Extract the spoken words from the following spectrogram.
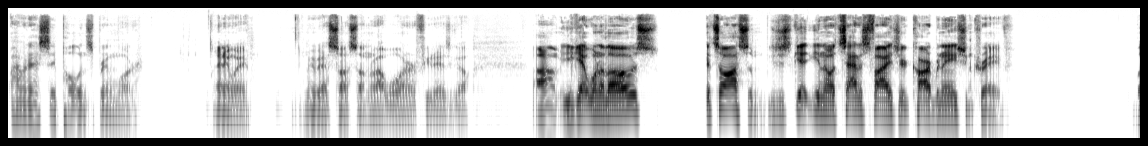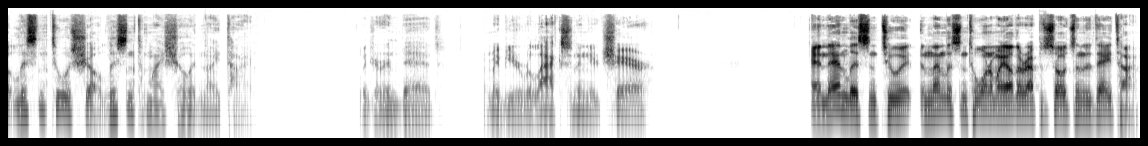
Why would I say Poland spring water? Anyway, maybe I saw something about water a few days ago. Um, you get one of those, it's awesome. You just get, you know, it satisfies your carbonation crave. But listen to a show. Listen to my show at nighttime when you're in bed, or maybe you're relaxing in your chair. And then listen to it, and then listen to one of my other episodes in the daytime.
